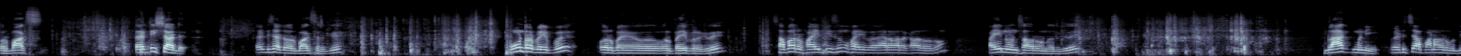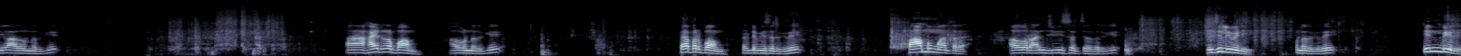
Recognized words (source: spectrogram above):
ஒரு box thirty shot thirty shot ஒரு பாக்ஸ் இருக்குது மூன்றரை பைப்பு ஒரு பை ஒரு பைப் இருக்குது. சவர் ஃபைவ் பீஸும் ஃபைவ் வேறு வேறு கலர் வரும். ஃபைன் ஒன் சவர் ஒன்று இருக்குது. பிளாக் மணி வெடிச்சா பணம் வரும் பார்த்தீங்களா அது ஒன்று இருக்குது ஹைட்ரோ பாம் அது ஒன்று இருக்குது பேப்பர் பாம் ரெண்டு பீஸ் இருக்குது. பாம்பு மாத்திரை அது ஒரு அஞ்சு பீஸ் வச்சது இருக்குது விஜிலி வெடி ஒன்று இருக்குது. டின் பீர்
